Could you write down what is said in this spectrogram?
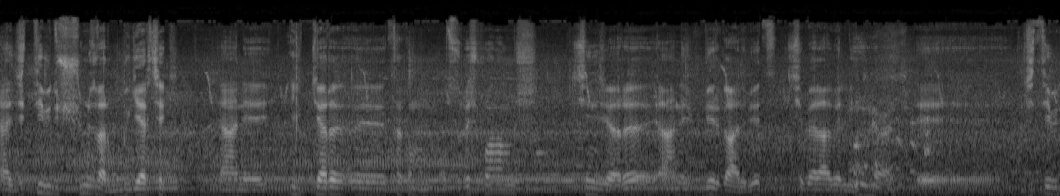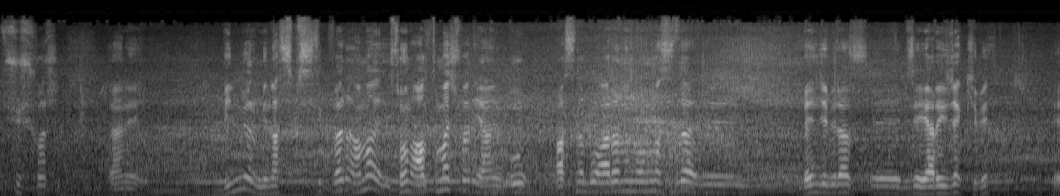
Yani ciddi bir düşüşümüz var. Bu gerçek. Yani ilk yarı e, takım 35 puan almış. İkinci yarı yani bir galibiyet, iki beraberlik. Ee, ciddi bir düşüş var. Yani bilmiyorum bir nasipsizlik var ama son 6 maç var. Yani bu aslında bu aranın olması da e, bence biraz e, bize yarayacak gibi. E,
